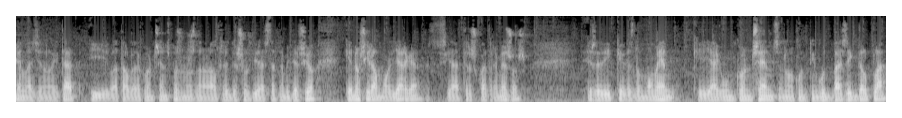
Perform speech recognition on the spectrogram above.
en la Generalitat i la taula de consens doncs, no es donarà el tret de sortida d'aquesta tramitació, que no serà molt llarga, serà 3-4 mesos, és a dir, que des del moment que hi ha un consens en el contingut bàsic del pla,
